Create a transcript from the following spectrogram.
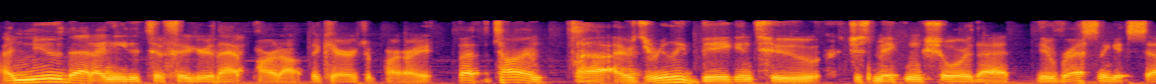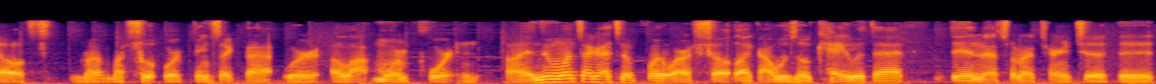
i knew that i needed to figure that part out the character part right? But at the time uh, i was really big into just making sure that the wrestling itself my, my footwork things like that were a lot more important. Uh, and then once i got to a point where i felt like i was okay with that then that's when I turned to the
